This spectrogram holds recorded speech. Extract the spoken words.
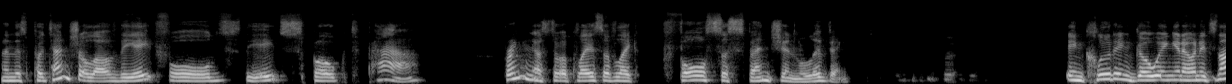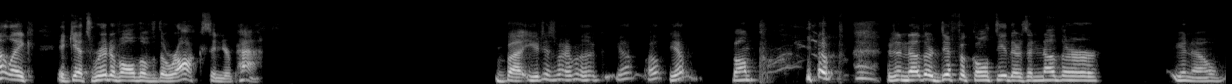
and this potential of the eight folds, the eight spoked path, bringing us to a place of like full suspension living, including going, you know, and it's not like it gets rid of all of the rocks in your path, but you just whatever, like, yep, oh, yep, bump, yep. There's another difficulty. There's another, you know,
